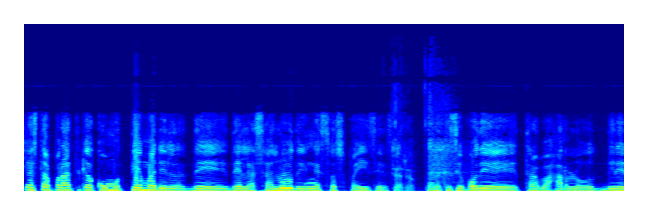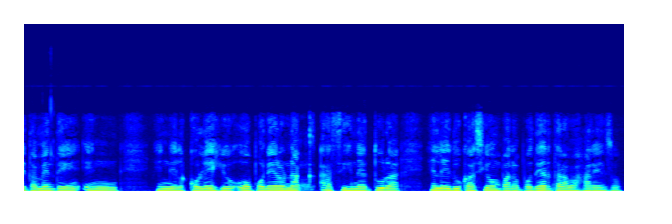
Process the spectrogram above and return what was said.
esta práctica como tema de la, salud en estos países, para que se puede trabajarlo directamente en, en el colegio o poner una asignatura en la educación para poder trabajar eso.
